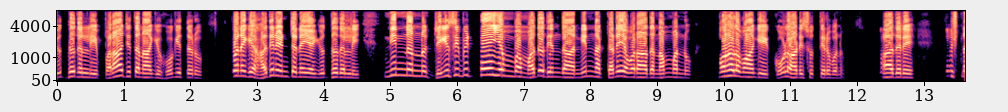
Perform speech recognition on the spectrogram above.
ಯುದ್ಧದಲ್ಲಿ ಪರಾಜಿತನಾಗಿ ಹೋಗಿದ್ದರು. ಕೊನೆಗೆ ಹದಿನೆಂಟನೆಯ ಯುದ್ಧದಲ್ಲಿ ನಿನ್ನನ್ನು ಜಯಿಸಿಬಿಟ್ಟೆ ಎಂಬ ಮದದಿಂದ ನಿನ್ನ ಕಡೆಯವರಾದ ನಮ್ಮನ್ನು ಬಹಳವಾಗಿ ಗೋಳಾಡಿಸುತ್ತಿರುವನು ಆದರೆ ಕೃಷ್ಣ,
